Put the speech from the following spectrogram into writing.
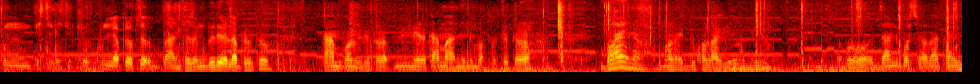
कुन त्यस्तै त्यस्तै कुन ल्यापटप थियो भान्सासँग दुई दुईवटा ल्यापटप थियो काम गर्नु थियो तर पनि मेरो काम हानिदिनु भएको थियो तर भएन। मलाई दुःख लाग्यो होइन। अब जानुपर्छ होला कहीँ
